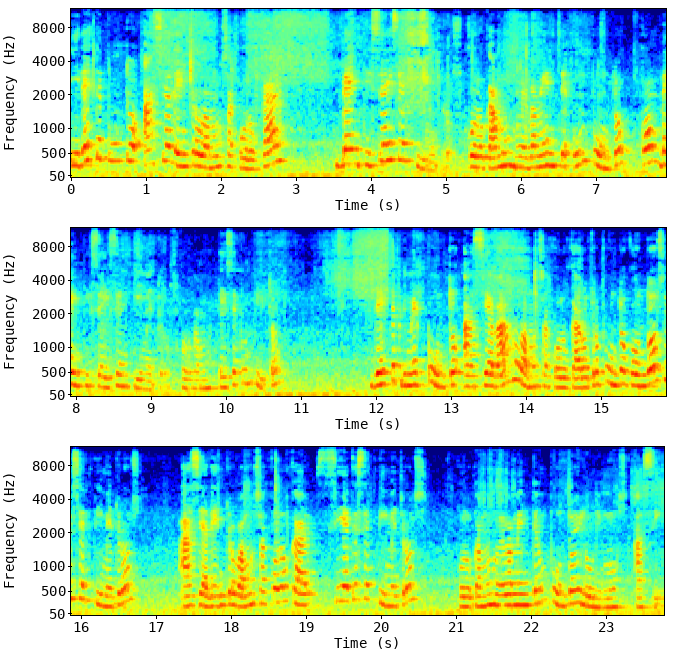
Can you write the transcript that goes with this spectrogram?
y de este punto hacia adentro vamos a colocar 26 centímetros. Colocamos nuevamente un punto con 26 centímetros. Colocamos ese puntito. De este primer punto hacia abajo vamos a colocar otro punto con 12 centímetros. Hacia adentro vamos a colocar 7 centímetros. Colocamos nuevamente un punto y lo unimos así.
